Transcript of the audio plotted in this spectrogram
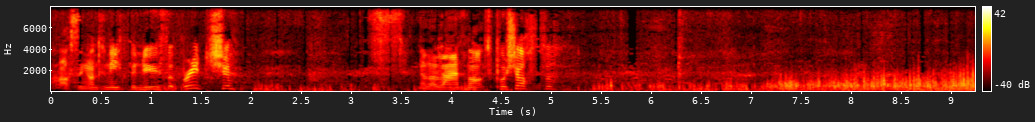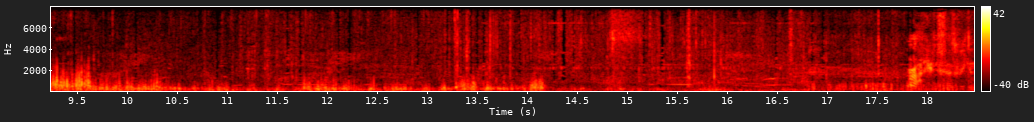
Passing underneath the new footbridge. Another landmark to push off. Right, as we can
